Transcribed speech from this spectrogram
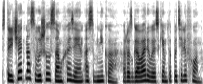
Встречать нас вышел сам хозяин особняка, разговаривая с кем-то по телефону.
